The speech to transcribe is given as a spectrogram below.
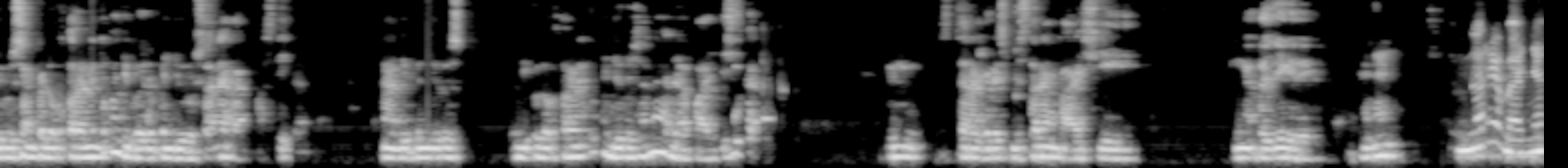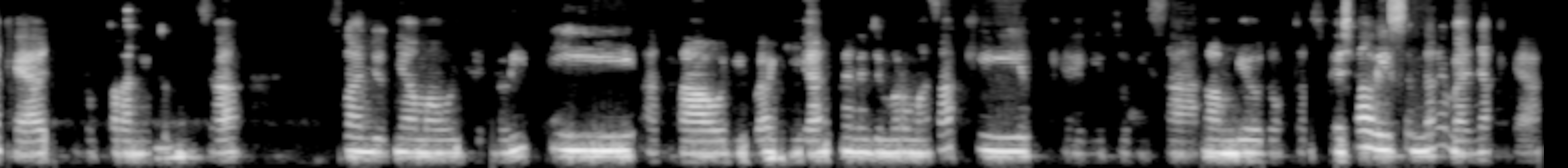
jurusan kedokteran itu kan juga ada penjurusannya kan pasti kan. Nah di penjurus di kedokteran itu penjurusannya ada apa aja sih kak? Mungkin secara garis besar yang kak Aisyah ingat aja gitu ya. Mhm. sebenarnya banyak ya kedokteran itu bisa selanjutnya mau jadi peneliti atau di bagian manajemen rumah sakit kayak gitu bisa ngambil dokter spesialis. Sebenarnya banyak ya.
